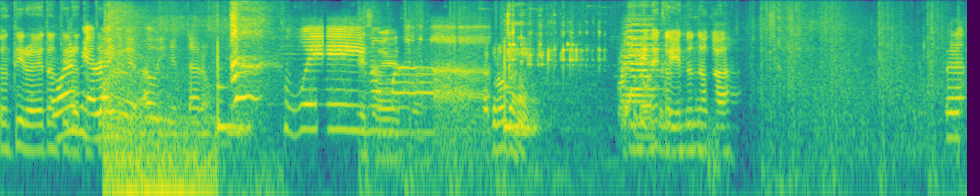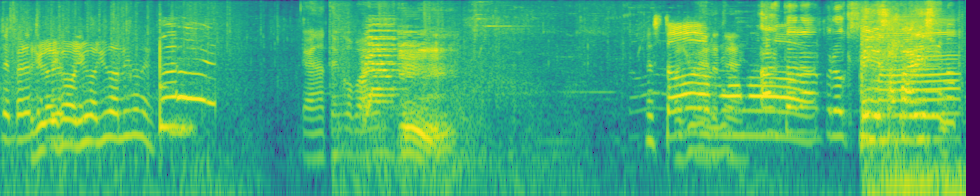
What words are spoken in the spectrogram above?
Un tiro, eh, un tiro. ya lo ahuyentaron. Güey, no más. Viene cayendo uno acá. Espérate, espérate. Ayuda, hijo, espérate. ayuda, ayuda, ayúdale. Ya no tengo balas. Stop. Hasta la próxima. の虜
